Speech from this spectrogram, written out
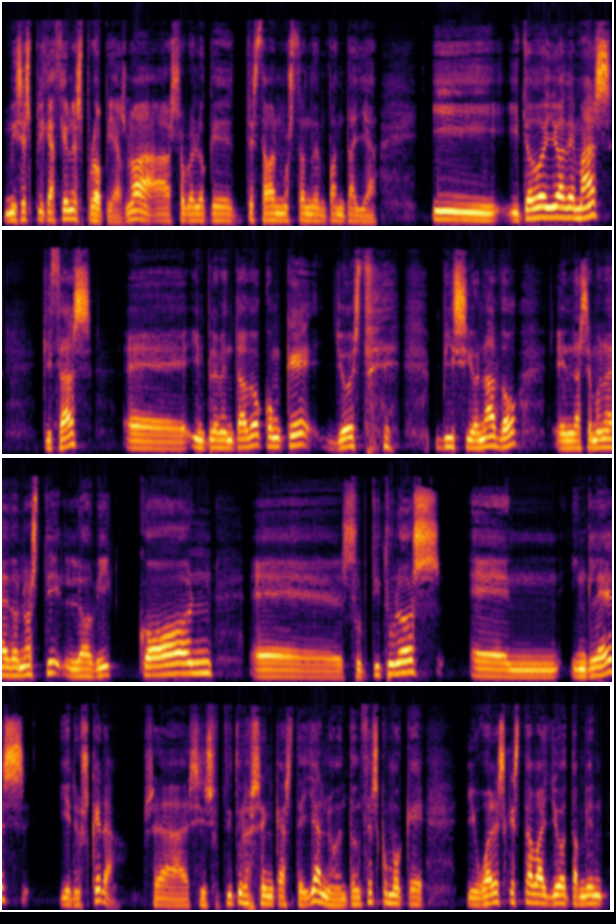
mis explicaciones propias, ¿no? sobre lo que te estaban mostrando en pantalla. Y, todo ello, además, quizás eh, implementado con que yo este visionado en la semana de Donosti lo vi con eh, subtítulos en inglés y en euskera. O sea, sin subtítulos en castellano. Entonces, como que igual es que estaba yo también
